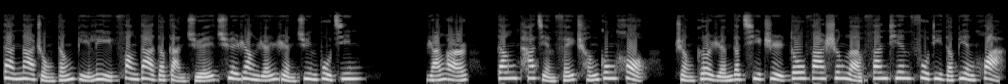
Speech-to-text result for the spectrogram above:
但那种等比例放大的感觉却让人忍俊不禁。然而，当他减肥成功后，整个人的气质都发生了翻天覆地的变化，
